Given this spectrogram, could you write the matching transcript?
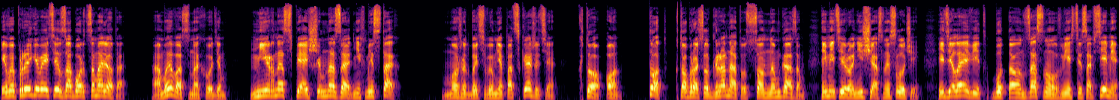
и выпрыгиваете за борт самолета, а мы вас находим мирно спящим на задних местах. Может быть, вы мне подскажете, кто он? Тот, кто бросил гранату с сонным газом, имитируя несчастный случай, и делая вид, будто он заснул вместе со всеми,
